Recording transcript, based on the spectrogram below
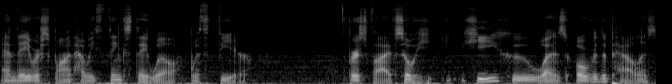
and they respond how he thinks they will, with fear. Verse 5 So he, he who was over the palace,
